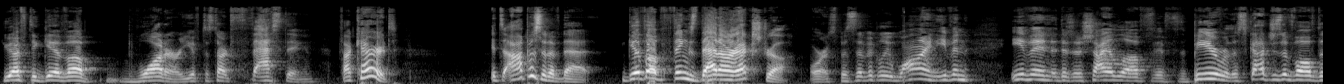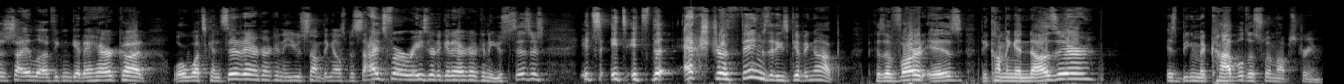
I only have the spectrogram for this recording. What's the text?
you have to give up water. You have to start fasting. Fakert. It's opposite of that. Give up things that are extra, or specifically wine. Even even there's a shiloh if the beer or the scotch is involved. There's a shiloh if you can get a haircut or what's considered a haircut. Can you use something else besides for a razor to get a haircut? Can you use scissors? It's it's it's the extra things that he's giving up. Because a vart is becoming a nazir, is being makabel to swim upstream.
